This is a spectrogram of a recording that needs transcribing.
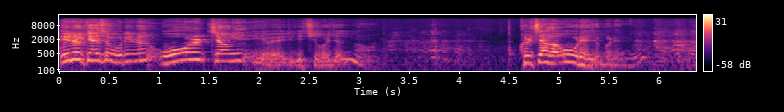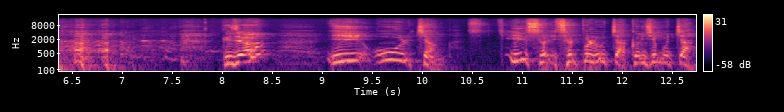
이렇게 해서 우리는 우울증이, 이게 왜 이렇게 지워졌노? 글자가 우울해져 버렸네. 그죠? 이 우울증, 이 슬, 슬플 웃자, 근심 웃자,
